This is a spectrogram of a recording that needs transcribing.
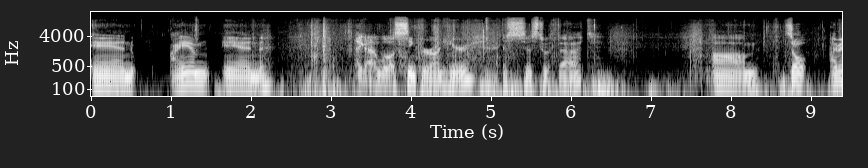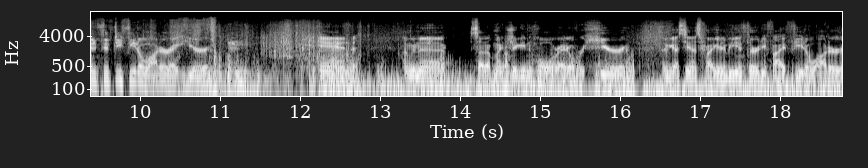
and I am in I got a little sinker on here, assist with that. Um, so I'm in 50 feet of water right here, and I'm gonna set up my jigging hole right over here. I'm guessing that's probably gonna be in 35 feet of water.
